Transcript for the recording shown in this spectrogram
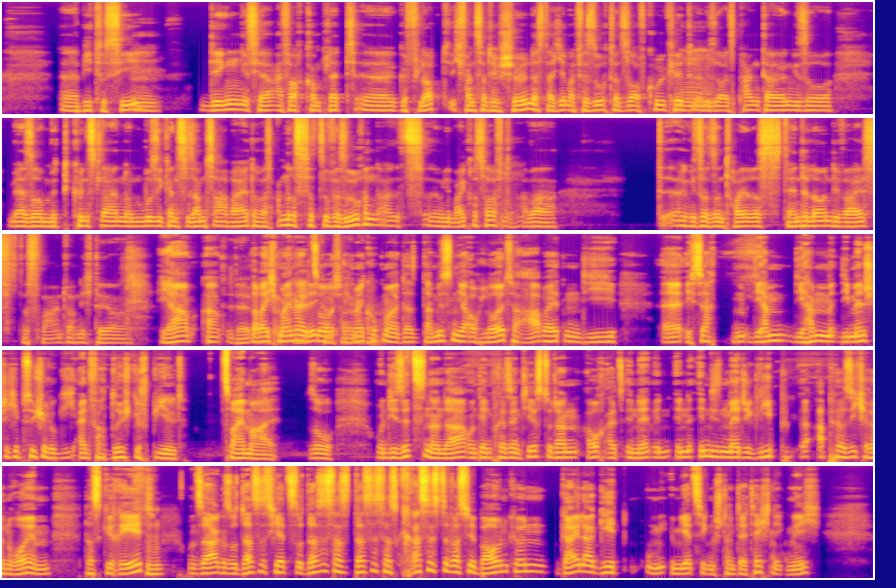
äh, B2C. Mhm. Ding ist ja einfach komplett äh, gefloppt. Ich fand es natürlich schön, dass da jemand versucht hat, so auf Cool Kid, mhm. irgendwie so als Punk da irgendwie so mehr so mit Künstlern und Musikern zusammenzuarbeiten und was anderes zu versuchen als irgendwie Microsoft. Mhm. Aber irgendwie so, so ein teures Standalone-Device, das war einfach nicht der. Ja, der, aber ich meine halt so, ich meine, guck mal, da, da müssen ja auch Leute arbeiten, die, äh, ich sag, die haben, die haben die menschliche Psychologie einfach durchgespielt. Zweimal. So. Und die sitzen dann da und den präsentierst du dann auch als in, in, in, in diesen Magic Leap äh, abhörsicheren Räumen das Gerät mhm. und sagen so, das ist jetzt so, das ist das, das ist das krasseste, was wir bauen können. Geiler geht um, im jetzigen Stand der Technik nicht.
